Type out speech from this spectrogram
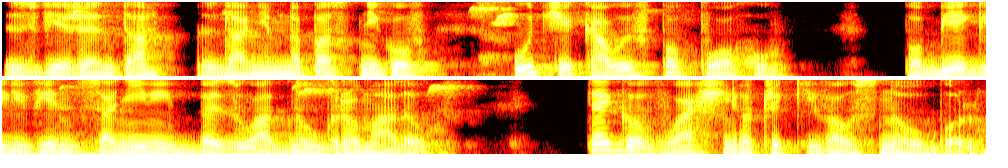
Zwierzęta, zdaniem napastników, uciekały w popłochu. Pobiegli więc za nimi bezładną gromadą. Tego właśnie oczekiwał Snowball.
